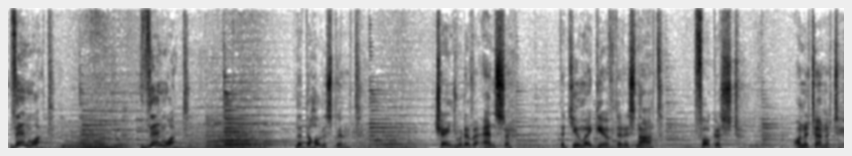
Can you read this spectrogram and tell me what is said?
Then what? Then what? Let the Holy Spirit change whatever answer that you may give that is not focused on eternity.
